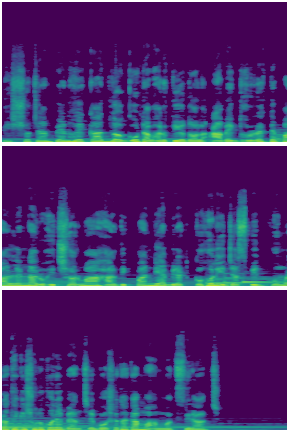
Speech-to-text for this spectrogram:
বিশ্ব চ্যাম্পিয়ন হয়ে কাঁদল গোটা ভারতীয় দল। আবেগ ধরে রাখতে পারলেন না রোহিত শর্মা, হার্দিক পান্ডিয়া, বিরাট কোহলি, জাসপ্রীত বুমরা থেকে শুরু করে বেঞ্চে বসে থাকা মোহাম্মদ সিরাজ।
